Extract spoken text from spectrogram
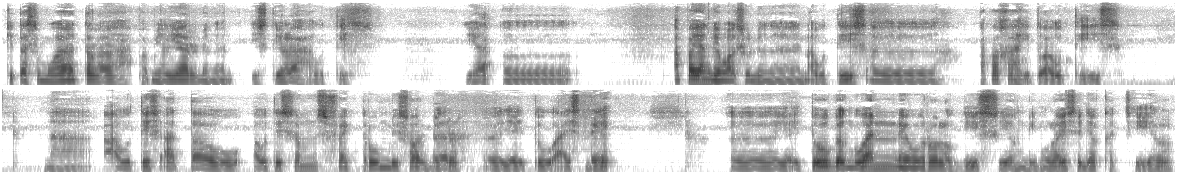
kita semua telah familiar dengan istilah autis. Ya, eh, apa yang dimaksud dengan autis? Eh, apakah itu autis? Nah, autis atau Autism Spectrum Disorder eh, yaitu ASD eh, yaitu gangguan neurologis yang dimulai sejak kecil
